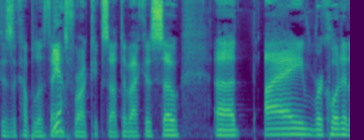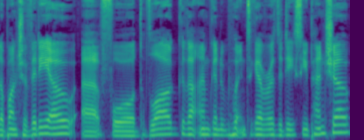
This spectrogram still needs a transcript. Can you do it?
Because a couple of things Yeah. for our Kickstarter backers. So, uh, I recorded a bunch of video uh, for the vlog that I'm going to be putting together at the DC Pen Show.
